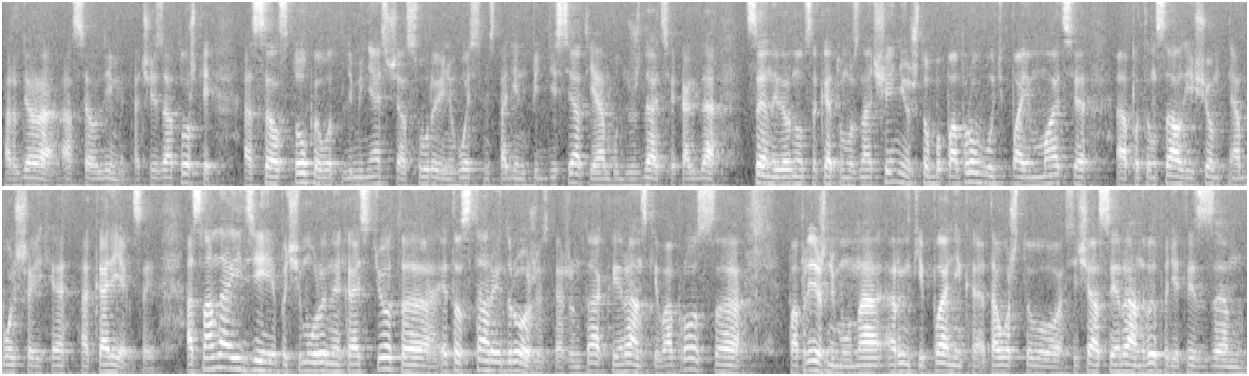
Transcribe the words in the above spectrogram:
ордера, а sell limit, а через отложки, а sell stop. И вот для меня сейчас уровень 81.50. Я буду ждать, когда цены вернутся к этому значению, чтобы попробовать поймать э, потенциал еще большей э, коррекции. Основная идея, почему рынок растет, это старые дрожжи, скажем так, иранский вопрос. По-прежнему на рынке паника того, что сейчас Иран выпадет из эм,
